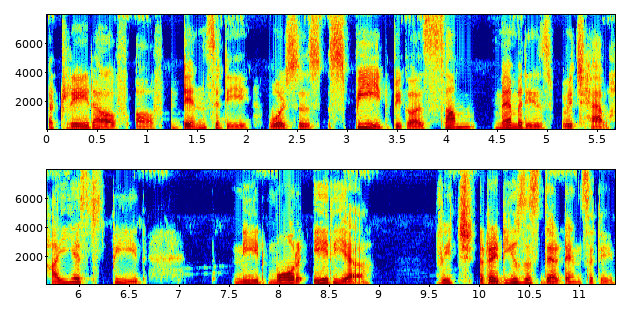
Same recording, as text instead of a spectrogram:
a trade-off of density versus speed because some memories which have highest speed need more area which reduces their density.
